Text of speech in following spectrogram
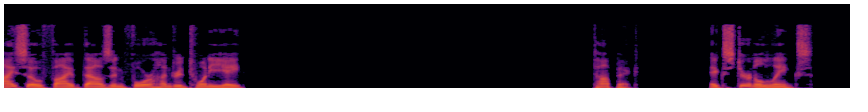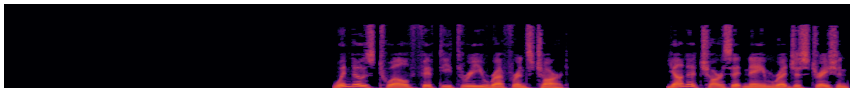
ISO 5428 External links Windows 1253 reference chart IANA Charset name registration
